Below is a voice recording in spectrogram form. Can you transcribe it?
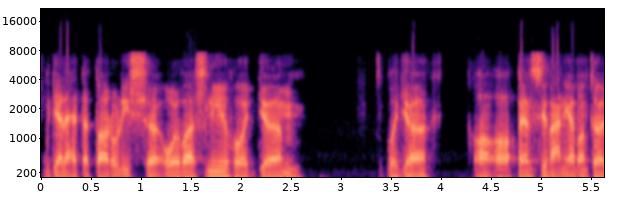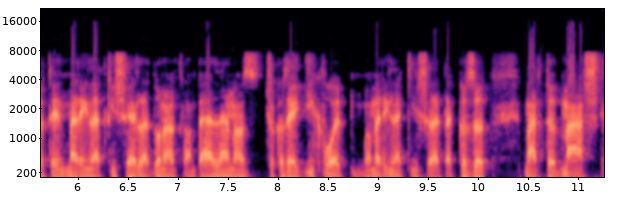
ugye lehetett arról is olvasni, hogy hogy a, a, a Pennsylvániában történt merénylet kísérlet Donald Trump ellen, az csak az egyik volt a merénylet kísérletek között, már több más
